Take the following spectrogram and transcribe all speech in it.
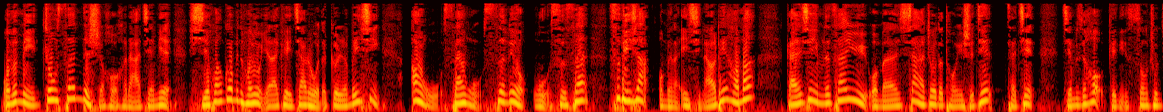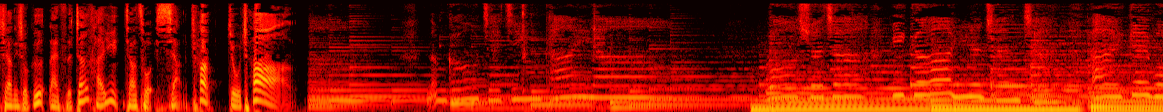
我们每周三的时候和大家见面，喜欢光明的朋友也来可以加入我的个人微信二五三五四六五四三，私底下我们来一起聊聊天好吗？感谢你们的参与，我们下周的同一时间再见。节目最后给你送出这样的一首歌，来自张含韵，叫做《想唱就唱》。能够接近太阳，我学着一个人成长，爱给我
